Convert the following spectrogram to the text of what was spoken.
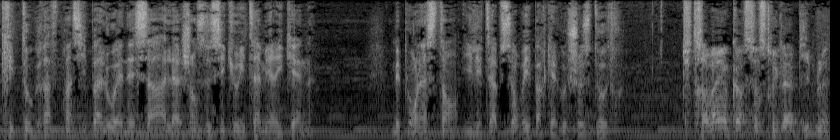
cryptographe principal au NSA, l'agence de sécurité américaine. Mais pour l'instant, il était absorbé par quelque chose d'autre. Tu travailles encore sur ce truc, la Bible?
